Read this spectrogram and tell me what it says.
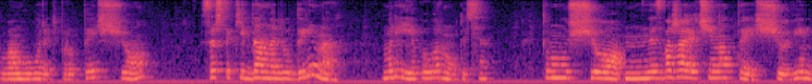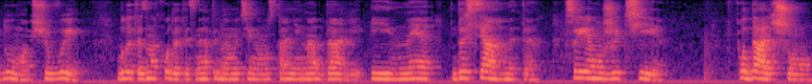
вам говорять про те, що все ж таки дана людина мріє повернутися. Тому що, незважаючи на те, що він думав, що ви будете знаходитись в негативно-емоційному стані надалі і не досягнете в своєму житті в подальшому,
